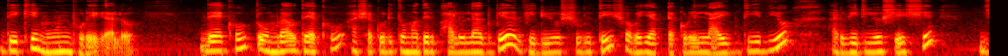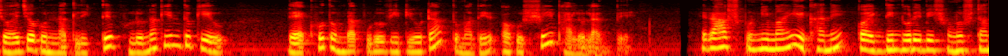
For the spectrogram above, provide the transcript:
দেখে মন ভরে গেল। দেখো, তোমরাও দেখো, আশা করি তোমাদের ভালো লাগবে। আর ভিডিওর শুরুতেই সবাই একটা করে লাইক দিয়ে দিও। আর ভিডিও শেষে জয় জগন্নাথ লিখতে ভুলো না কিন্তু কেউ। দেখো তোমরা পুরো ভিডিওটা, তোমাদের অবশ্যই ভালো লাগবে। রাস পূর্ণিমায় এখানে কয়েকদিন ধরে বেশ অনুষ্ঠান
